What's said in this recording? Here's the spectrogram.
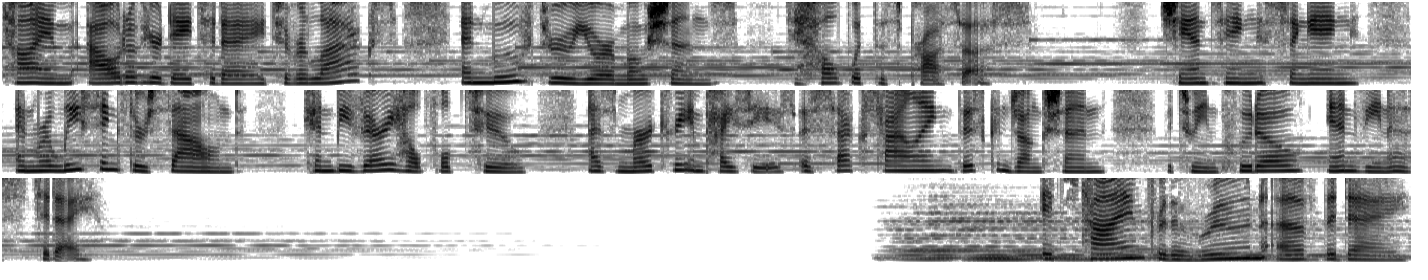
time out of your day today to relax and move through your emotions to help with this process. Chanting, singing, and releasing through sound can be very helpful too, as Mercury in Pisces is sextiling this conjunction between Pluto and Venus today. It's time for the rune of the day.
